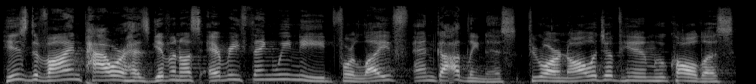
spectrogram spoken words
His divine power has given us everything we need for life and godliness through our knowledge of Him who called us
